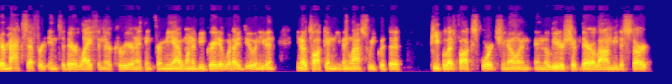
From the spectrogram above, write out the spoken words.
their max effort into their life and their career. And I think for me, I want to be great at what I do. And even, you know, talking even last week with the people at Fox Sports, you know, and, and the leadership there allowing me to start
